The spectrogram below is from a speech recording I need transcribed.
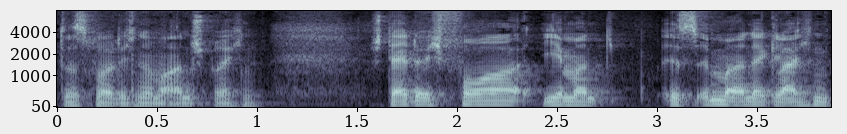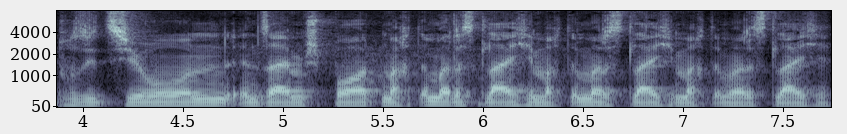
Das wollte ich nochmal ansprechen. Stellt euch vor, jemand ist immer in der gleichen Position in seinem Sport, macht immer das Gleiche, macht immer das Gleiche, macht immer das Gleiche.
